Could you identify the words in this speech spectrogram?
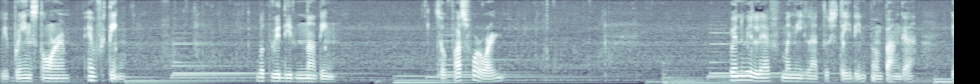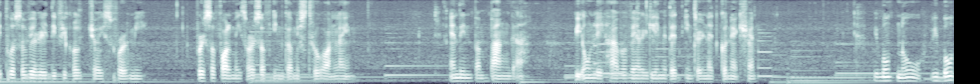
we brainstormed, everything. But we did nothing. So, fast forward. When we left Manila to stay in Pampanga, it was a very difficult choice for me. First of all, my source of income is through online. And in Pampanga, we only have a very limited internet connection. We both know, we both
